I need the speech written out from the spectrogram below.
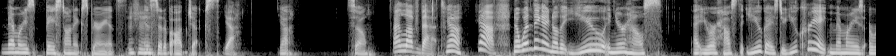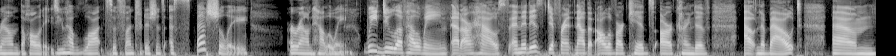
memories based on experience Mm-hmm. instead of objects. Yeah. Yeah. So I love that. yeah. Yeah. Now, one thing I know that you in your house, at your house, that you guys do, you create memories around the holidays. You have lots of fun traditions, especially around Halloween. We do love Halloween at our house, and it is different now that all of our kids are kind of out and about. Um,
